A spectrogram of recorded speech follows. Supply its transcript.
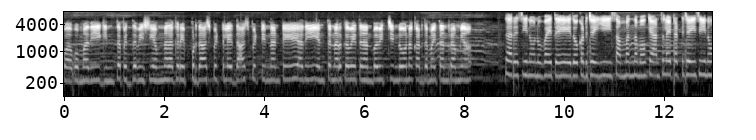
పాపం అది ఇంత పెద్ద విషయం నా దగ్గర ఎప్పుడు దాచిపెట్టలేదు. దాచిపెట్టిందంటే అది ఎంత నరకవేతన అనుభవించిందో నాకు అర్థమవుతుంది రమ్య. సరే సీను నువ్వైతే ఏదో ఒకటి చెయ్యి. ఈ సంబంధము క్యాన్సిల్ అయ్యేటట్టు చెయ్యి సీను.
